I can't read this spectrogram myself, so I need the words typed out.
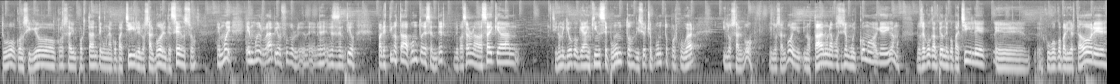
tuvo, consiguió cosas importantes como una Copa Chile, lo salvó del descenso. Es muy, es muy rápido el fútbol en ese sentido. Palestino estaba a punto de descender. Le pasaron a Basay quedan, si no me equivoco, quedan 15 puntos, 18 puntos por jugar y lo salvó. Y lo salvó. Y, y no estaba en una posición muy cómoda, que digamos. Lo sacó campeón de Copa Chile, eh, jugó Copa Libertadores,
